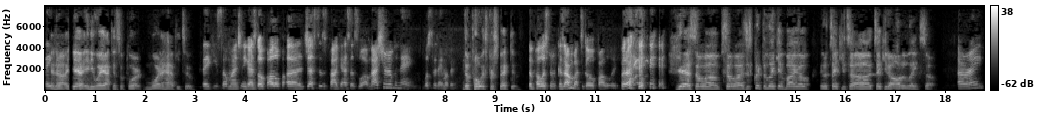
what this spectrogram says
Thank and uh, yeah, any way I can support, more than happy to. Thank you so much. And you guys go follow uh, Justin's podcast as well. I'm not sure of the name. What's the name of it? The Poet's Perspective. The Poet's because I'm about to go follow it. But yeah, so um, so uh, just click the link in bio. It'll take you to uh, take you to all the links. So. All right,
